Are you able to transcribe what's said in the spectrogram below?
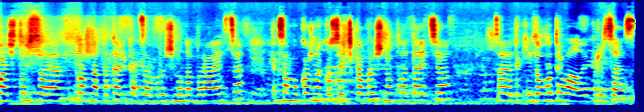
Бачите, все, кожна петелька це вручну набирається. Так само кожна косичка вручну плететься. Це такий довготривалий процес.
